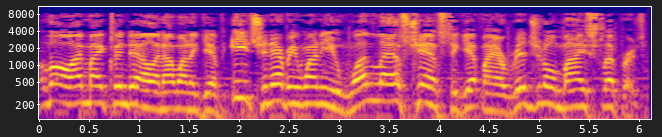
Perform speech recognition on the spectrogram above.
Hello, I'm Mike Lindell and I want to give each and every one of you one last chance to get my original My Slippers.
